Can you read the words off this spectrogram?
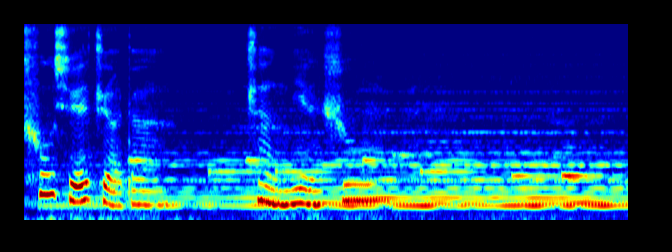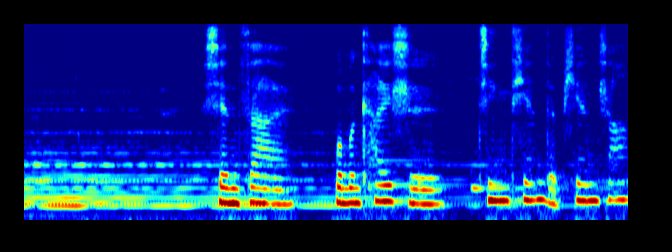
初学者的正念书。现在，我们开始今天的篇章。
